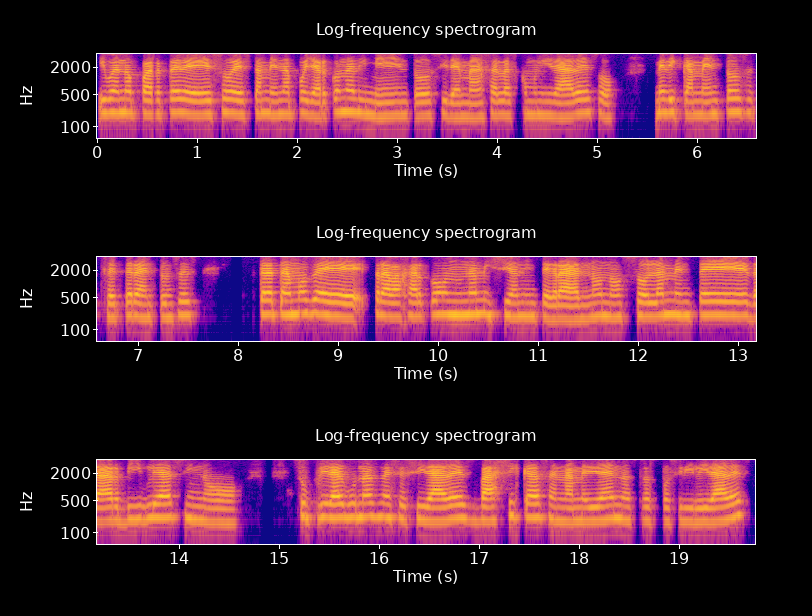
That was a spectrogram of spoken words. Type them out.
Y bueno, parte de eso es también apoyar con alimentos y demás a las comunidades o medicamentos, etcétera. Entonces, tratamos de trabajar con una misión integral, ¿no? No solamente dar Biblia, sino suplir algunas necesidades básicas en la medida de nuestras posibilidades.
